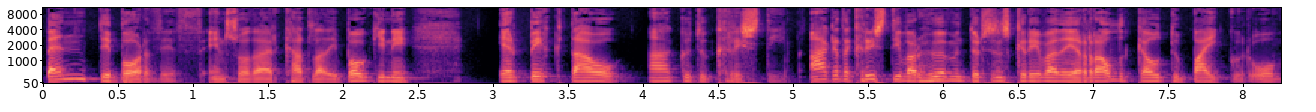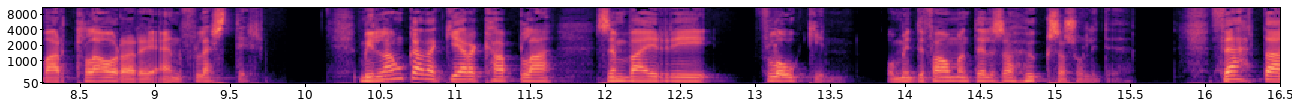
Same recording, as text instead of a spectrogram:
bendiborðið eins og það er kallað í bókinni er byggt á Agatha Christie. Agatha Christie var höfundur sem skrifaði ráðgátu bækur og var klárari enn flestir. Mér langaði að gera kabla sem væri flókin og myndi fá mann til þess að hugsa svo litið. Þetta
